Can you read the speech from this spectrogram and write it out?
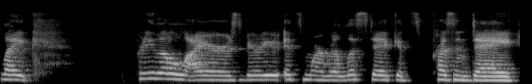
like Pretty Little Liars, very, it's more realistic, it's present day,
